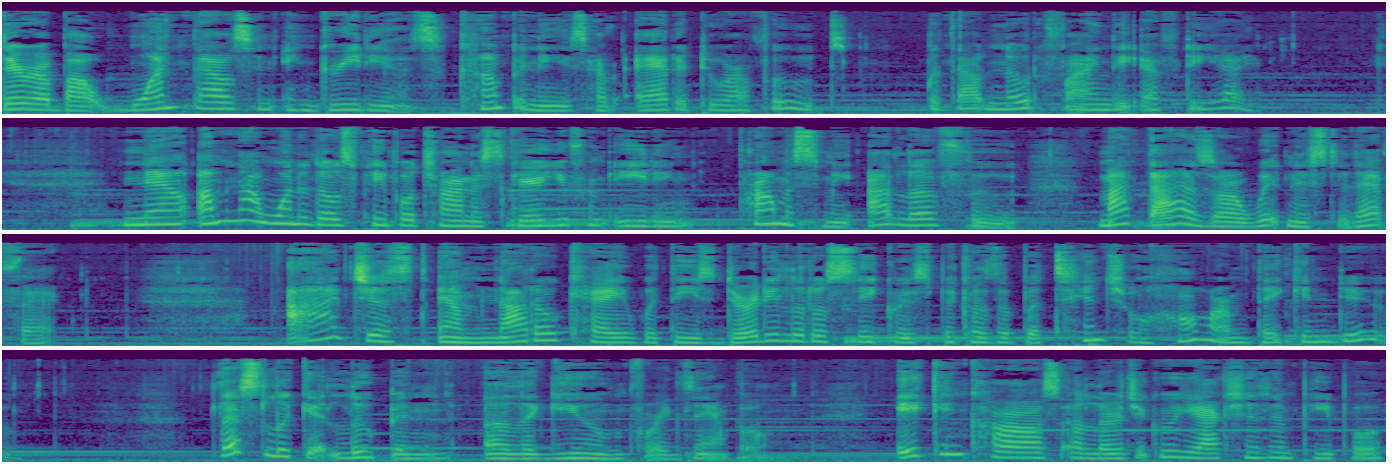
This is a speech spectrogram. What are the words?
there are about 1,000 ingredients companies have added to our foods without notifying the FDA. Now, I'm not one of those people trying to scare you from eating. Promise me, I love food. My thighs are a witness to that fact. I just am not okay with these dirty little secrets because of potential harm they can do. Let's look at lupin, a legume, for example. It can cause allergic reactions in people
